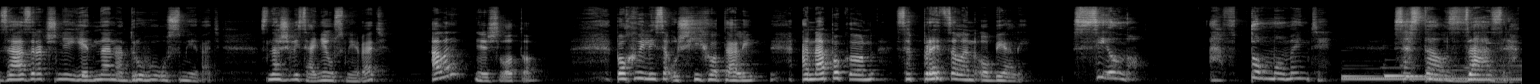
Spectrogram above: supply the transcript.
zázračne jedna na druhú usmievať. Snažili sa aj neusmievať, ale nešlo to. Po chvíli sa už chichotali a napokon sa predsa len objali. Silno. A v tom momente sa stal zázrak.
